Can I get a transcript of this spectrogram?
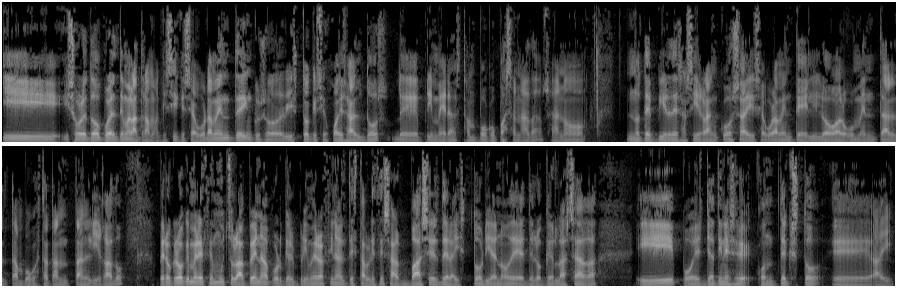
Y, y, sobre todo por el tema de la trama, que sí, que seguramente, incluso he visto que si jugáis al 2 de primeras tampoco pasa nada, o sea, no, no te pierdes así gran cosa y seguramente el hilo argumental tampoco está tan, tan ligado pero creo que merece mucho la pena porque el primero al final te establece esas bases de la historia, ¿no? De, lo que es la saga y pues ya tiene ese contexto eh, ahí.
